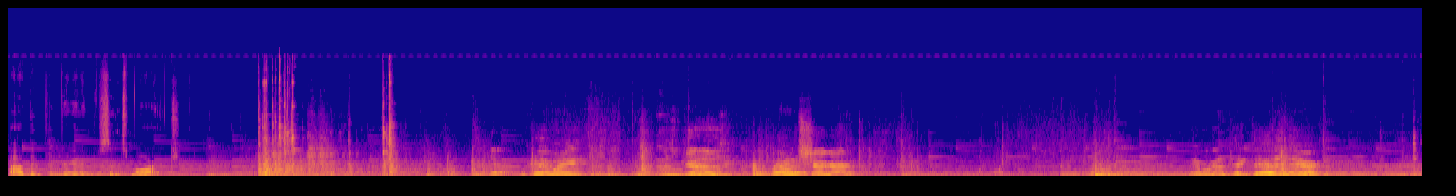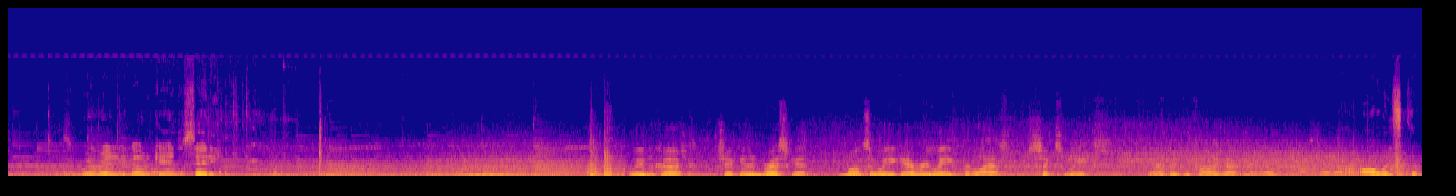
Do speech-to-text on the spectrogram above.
I've been preparing since March. Okay, Wayne. Mr. Joe's Brown sugar. And we're gonna take that in there. So we're ready to go to Kansas City. We've cooked chicken and brisket once a week, every week for the last six weeks, and I think we finally got nailed. I'll always cook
